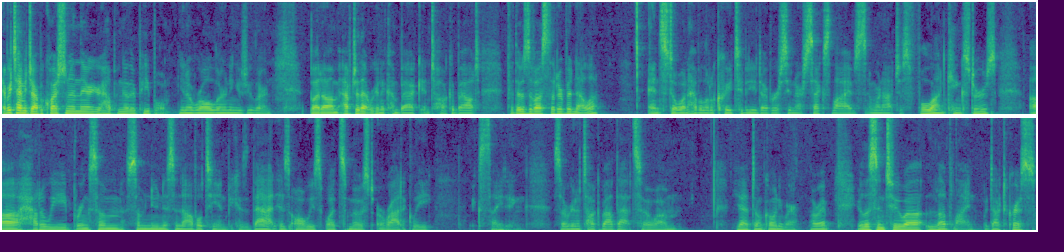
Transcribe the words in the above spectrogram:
every time you drop a question in there, you're helping other people. You know, we're all learning as you learn. But um, after that, we're going to come back and talk about, for those of us that are vanilla, and still want to have a little creativity, diversity in our sex lives, and we're not just full on kinksters. Uh, how do we bring some some newness and novelty in? Because that is always what's most erotically exciting. So we're going to talk about that. So um, yeah, don't go anywhere. All right, you're listening to uh, Loveline with Dr. Chris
